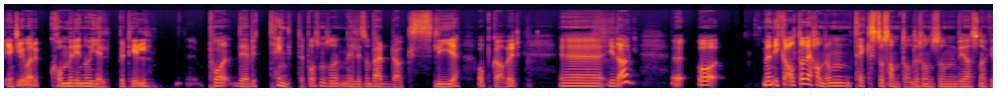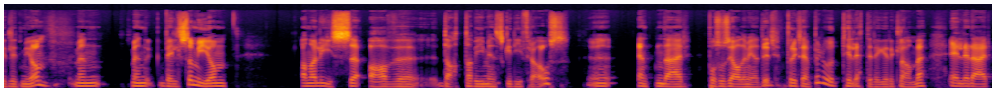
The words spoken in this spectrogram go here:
egentlig bare kommer inn og hjelper til på det vi tenkte på som sånn mer liksom hverdagslige oppgaver eh, i dag. Eh, og, men ikke alt av det handler om tekst og samtaler, sånn som vi har snakket litt mye om. Men, men vel så mye om analyse av eh, data vi mennesker gir fra oss. Eh, enten det er på sosiale medier, f.eks., og tilrettelegge reklame, eller det er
